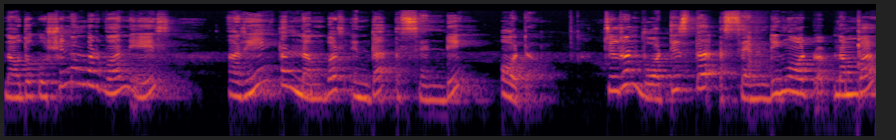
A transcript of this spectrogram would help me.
Now, the question number 1 is arrange the numbers in the ascending order. Children, what is the ascending order number?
